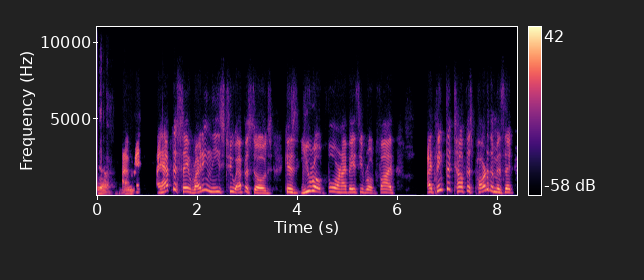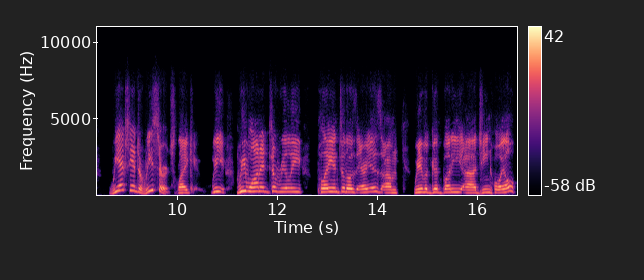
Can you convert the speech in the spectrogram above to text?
yeah. I, I have to say, writing these two episodes because you wrote four and I basically wrote five. I think the toughest part of them is that we actually had to research. Like we we wanted to really play into those areas. Um, we have a good buddy, uh, Gene Hoyle,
